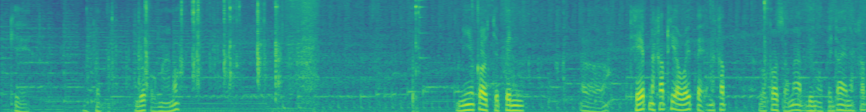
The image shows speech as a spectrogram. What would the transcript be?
โอเคนะครับยกออกมาเนาะอันนี้ก็จะเป็นเเทปนะครับที่เอาไว้แปะนะครับเราก็สามารถดึงออกไปได้นะครับ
